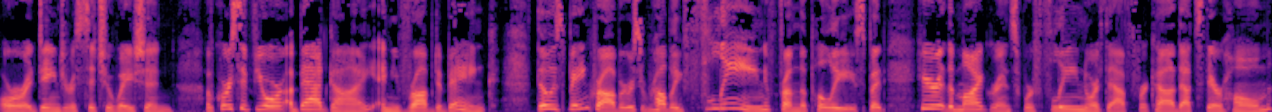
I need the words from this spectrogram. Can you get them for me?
or a dangerous situation. Of course, if you're a bad guy and you've robbed a bank, those bank robbers are probably fleeing from the police. But here the migrants were fleeing North Africa. That's their home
